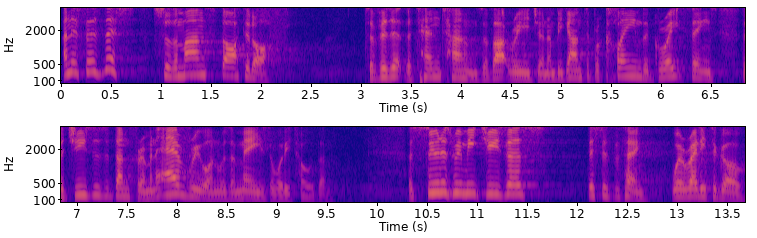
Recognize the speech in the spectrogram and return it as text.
And it says this So the man started off to visit the 10 towns of that region and began to proclaim the great things that Jesus had done for him. And everyone was amazed at what he told them. As soon as we meet Jesus, this is the thing we're ready to go.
